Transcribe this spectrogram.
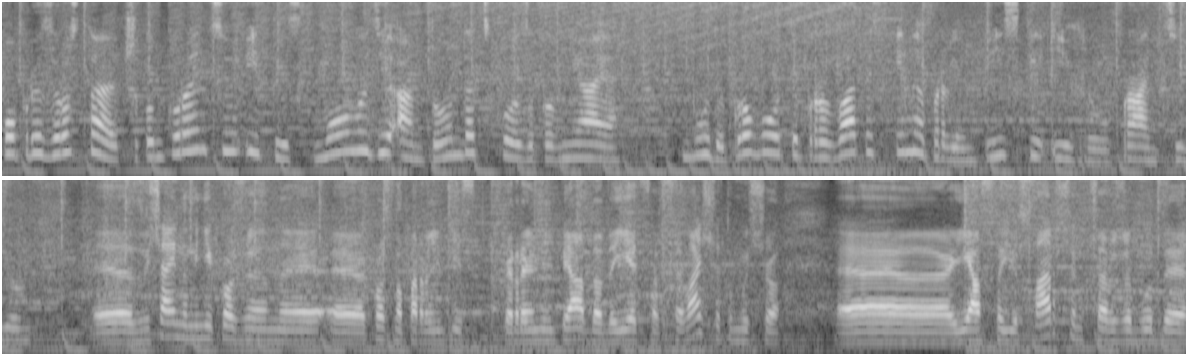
Попри зростаючу конкуренцію і тиск молоді, Антон Дацько запевняє, буде пробувати прорватись і на Паралімпійські ігри у Францію. Е, Звичайно, мені кожен, е, кожна паралімпіада дається все важче, тому що е, я стаю старшим. Це вже буде,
